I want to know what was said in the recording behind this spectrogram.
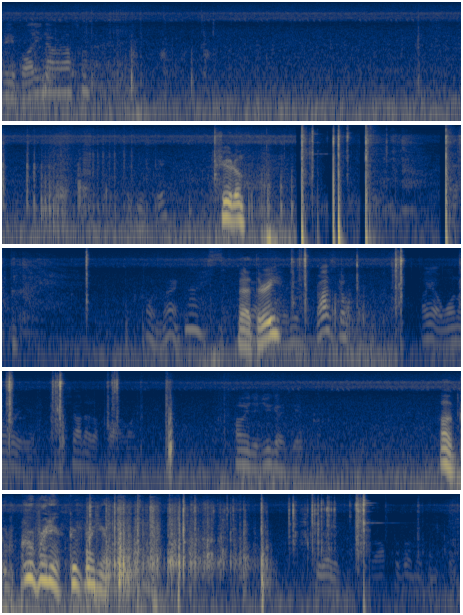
Are you bloody now, Roscoe? Shoot him. Oh, nice. Nice. Got three? Roscoe. I got one over here. I shot at a far one. How many did you guys get? Oh, gr- group right here. Group right here. Get ready. Roscoe's on the defense.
